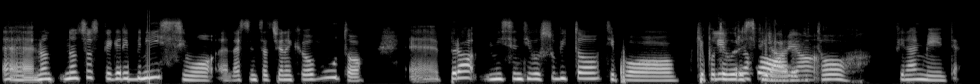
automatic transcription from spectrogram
eh, non, non, so spiegare benissimo eh, la sensazione che ho avuto, eh, però mi sentivo subito tipo che potevo respirare. Ho detto, oh, finalmente.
